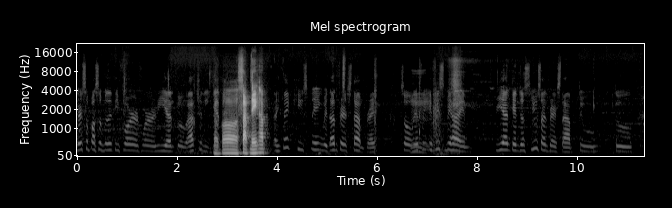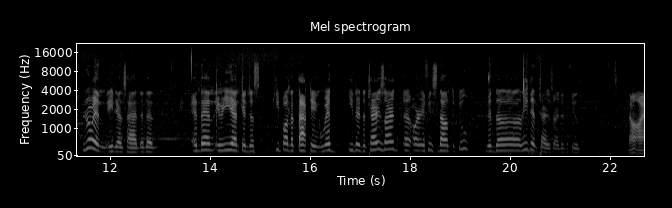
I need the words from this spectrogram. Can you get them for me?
there's a possibility for, for Rian to actually แล้ว get ก็สับเด็กครับ I think he's playing with unfair stamp, right? So if Mm. if he's behind, Rian can just use unfair stamp to to ruin Adrian's hand, and then and then Rian can just keep on attacking with either the Charizard uh, or if he's down to two with the Radiant Charizard in the field. No, I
